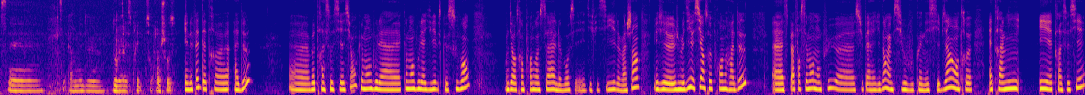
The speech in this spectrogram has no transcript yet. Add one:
ça permet d'ouvrir l'esprit sur plein de choses. Et le fait d'être à deux, votre association, comment vous la, comment vous la vivez? Parce que souvent, on dit entreprendre seul, bon, c'est difficile, machin. Mais je, me dis aussi entreprendre à deux, euh, c'est pas forcément non plus euh, super évident, même si vous vous connaissiez bien. Entre être ami et être associé,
